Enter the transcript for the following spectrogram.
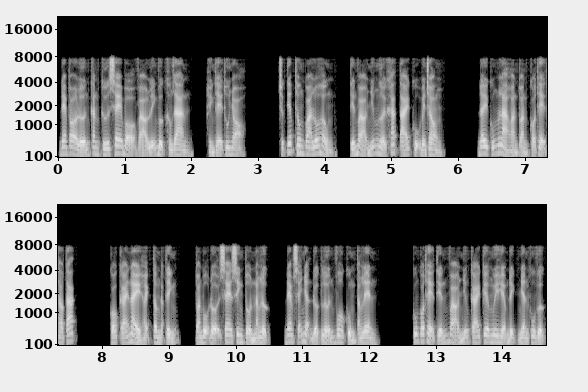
đem to lớn căn cứ xe bỏ vào lĩnh vực không gian, hình thể thu nhỏ. Trực tiếp thông qua lỗ hổng, tiến vào những người khác tái cụ bên trong. Đây cũng là hoàn toàn có thể thao tác. Có cái này hạch tâm đặc tính, toàn bộ đội xe sinh tồn năng lực đem sẽ nhận được lớn vô cùng tăng lên. Cũng có thể tiến vào những cái kia nguy hiểm địch nhân khu vực,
